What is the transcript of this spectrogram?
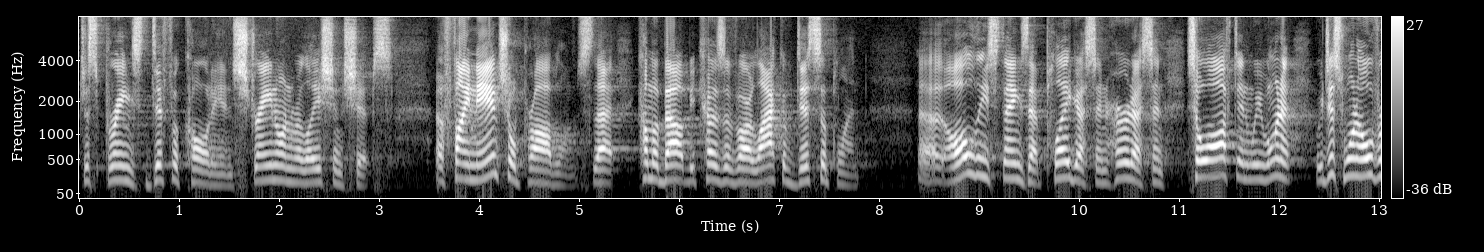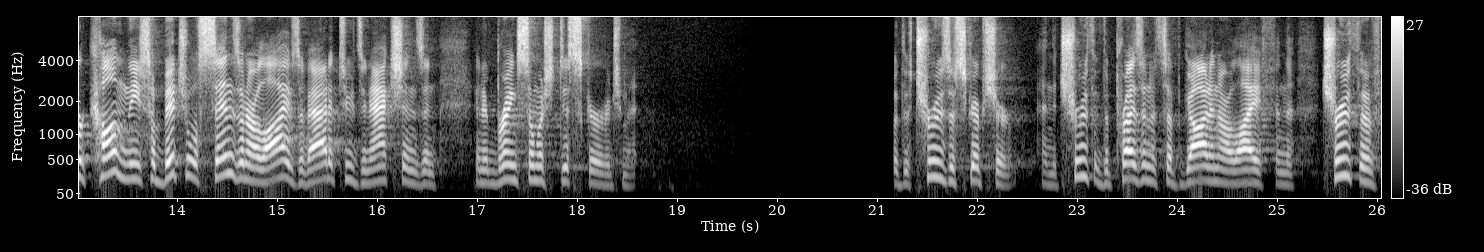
just brings difficulty and strain on relationships, uh, financial problems that come about because of our lack of discipline. Uh, all these things that plague us and hurt us and so often we want to we just want to overcome these habitual sins in our lives of attitudes and actions and, and it brings so much discouragement but the truths of scripture and the truth of the presence of God in our life and the truth of,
